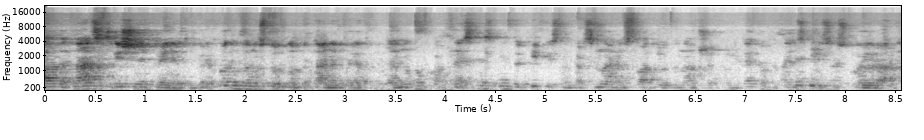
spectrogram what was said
За 15 рішення прийнято. Переходимо до наступного питання порядку денного про внесення змін до кількісного персонального складу виконавчого комітету Гатинської сільської ради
